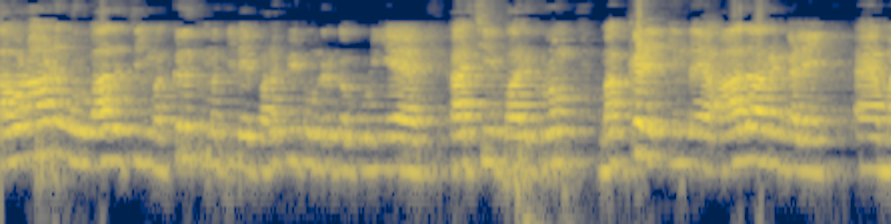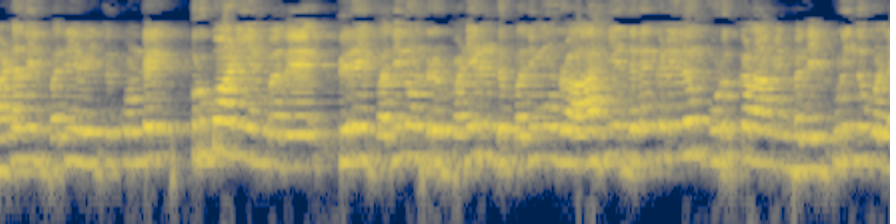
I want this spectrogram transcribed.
தவறான ஒரு வாதத்தை மக்களுக்கு மத்தியிலே பரப்பிக் கொண்டிருக்கக்கூடிய காட்சியை பார்க்கிறோம். மக்கள் இந்த ஆதாரங்களை மனதில் பதிய வைத்துக் கொண்டு குர்பானி என்பது பிறை பதினொன்று பனிரெண்டு பதிமூன்று ஆகிய தினங்களிலும் கொடுக்கலாம் என்பதை புரிந்து கொள்ள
